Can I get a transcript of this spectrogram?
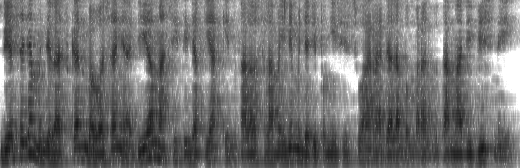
dia saja menjelaskan bahwasanya dia masih tidak yakin kalau selama ini menjadi pengisi suara dalam pemeran utama di Disney,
